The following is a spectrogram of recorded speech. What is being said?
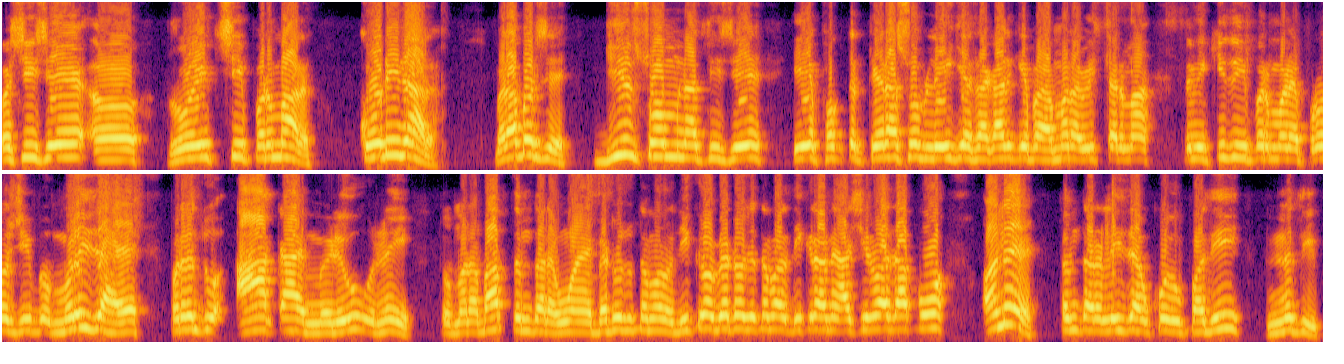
પછી છે રોહિતસિંહ પરમાર, કોડીનાર. બરાબર છે? ગીર સોમનાથથી છે, એ ફક્ત ટેરાસોપ લઈ ગયા હતા. કારણ કે ભાઈ, અમારા વિસ્તારમાં તમે કીધું એ પ્રમાણે પ્રોજીબ મળી જાય, પરંતુ આ કાંઈ મળ્યું નહીં. તો મારા બાપ, તમ તારે, હું અહીંયા બેઠો છું. તમારો દીકરો બેઠો છે. તમારા દીકરાને આશીર્વાદ આપો અને તમ તારે લઈ જાવ. કોઈ ઉપાધિ નથી.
